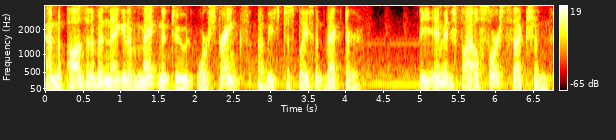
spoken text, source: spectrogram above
and the positive and negative magnitude or strength of each displacement vector. The Image File Source section.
